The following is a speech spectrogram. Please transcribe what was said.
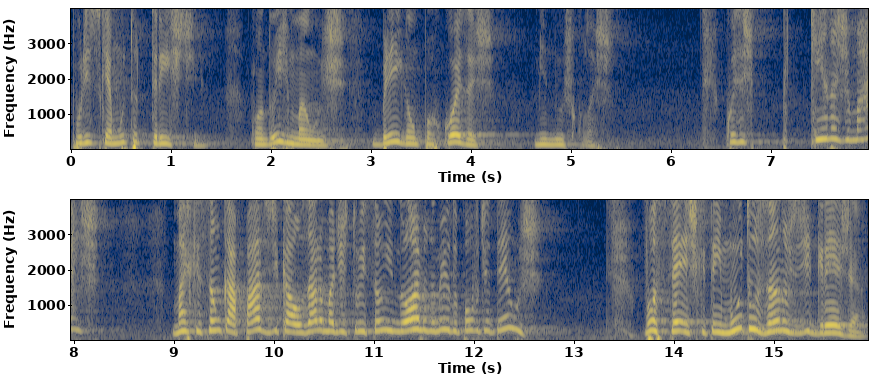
Por isso que é muito triste quando irmãos brigam por coisas minúsculas. Coisas pequenas demais, mas que são capazes de causar uma destruição enorme no meio do povo de Deus. Vocês que têm muitos anos de igreja,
